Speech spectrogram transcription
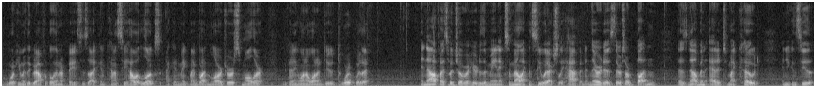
working with the graphical interface is I can kind of see how it looks. I can make my button larger or smaller depending on what I want to do to work with it. And now if I switch over here to the main XML I can see what actually happened and there it is. There's our button that has now been added to my code and you can see that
